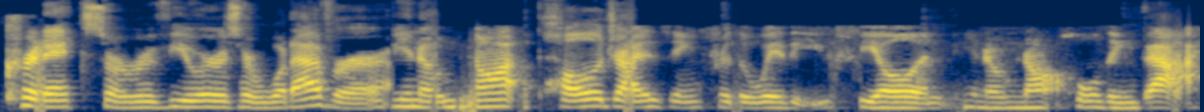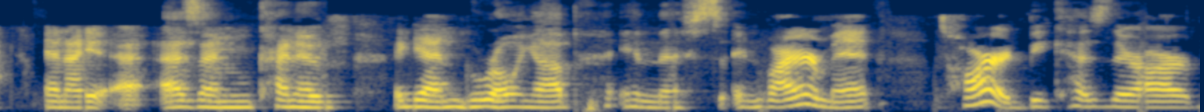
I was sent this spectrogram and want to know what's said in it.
critics or reviewers or whatever you know not apologizing for the way that you feel and you know not holding back. And i as i'm kind of again growing up in this environment it's hard because there are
